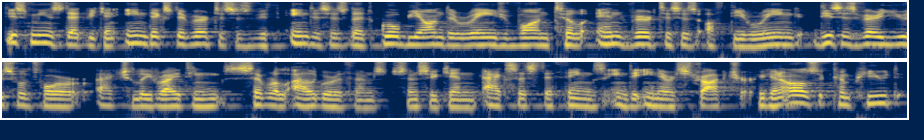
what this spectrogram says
This means that we can index the vertices with indices that go beyond the range 1 till n vertices of the ring. This is very useful for actually writing several algorithms since you can access the things in the inner structure. You can also compute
